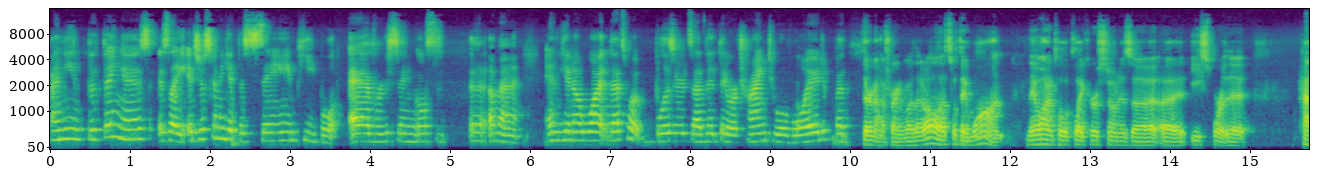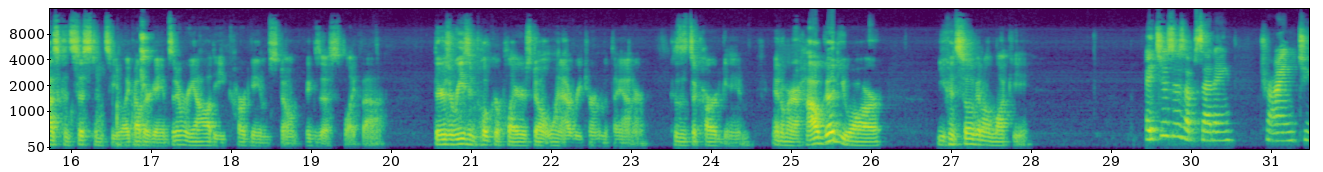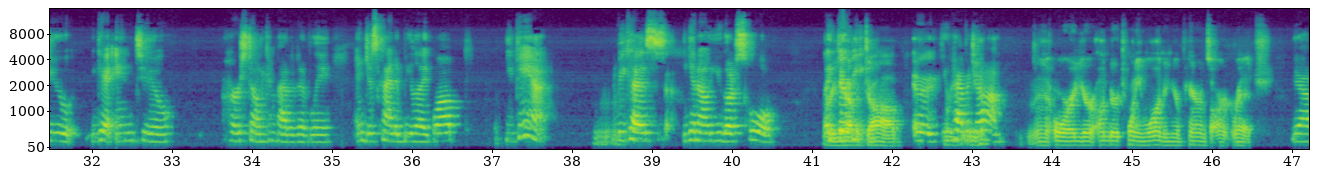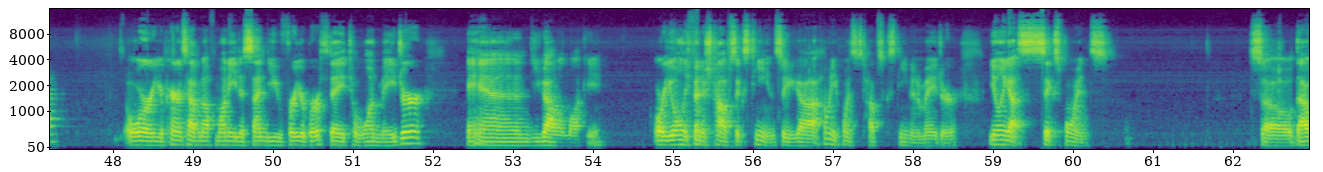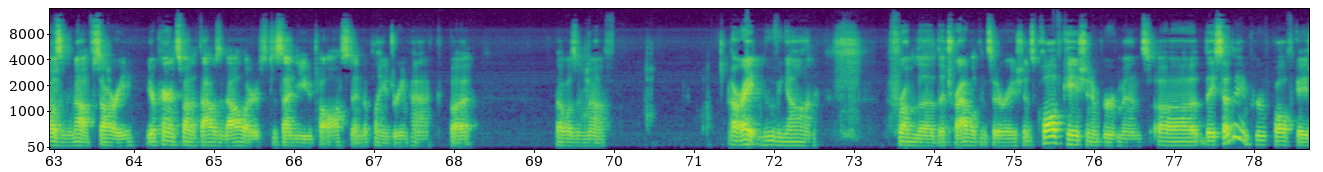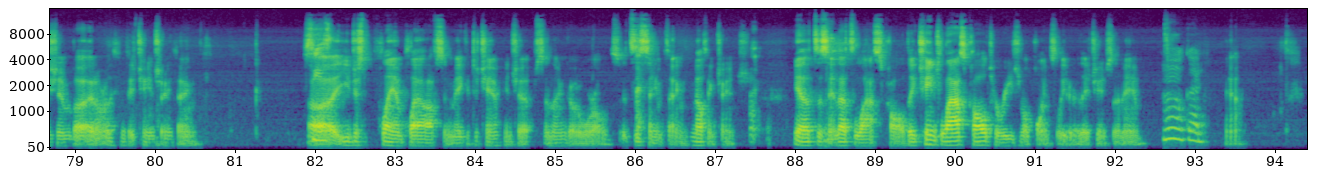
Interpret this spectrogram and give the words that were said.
I mean, the thing is, is like it's just gonna get the same people every single uh, event, and you know what? That's what Blizzard said that they were trying to avoid. But They're not trying to avoid that at all. That's what they want. They want it to look like Hearthstone is a, a esport that has consistency like other games. And in reality, card games don't exist like that. There's a reason poker players don't win every tournament they enter because it's a card game. And no matter how good you are, you can still get unlucky. it's just as upsetting trying to get into Hearthstone competitively and just kind of be like, well, you can't because you know you go to school, or you have be a job, or you or have a job. Eh, or you're under 21 and your parents aren't rich. Yeah. or your parents have enough money to send you for your birthday to one major and you got unlucky or you only finished top 16 so you got how many points is top 16 in a major you only got six points so that wasn't enough sorry your parents spent a thousand dollars to send you to austin to play a dream hack but that wasn't enough all right moving on from the, the travel considerations. Qualification improvements. Uh, they said they improved qualification, but I don't really think they changed anything. Uh, you just play in playoffs and make it to championships and then go to worlds. It's the same thing. Nothing changed. Yeah, that's the same. That's last call. They changed last call to regional points leader. They changed the name. oh, good. Yeah.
